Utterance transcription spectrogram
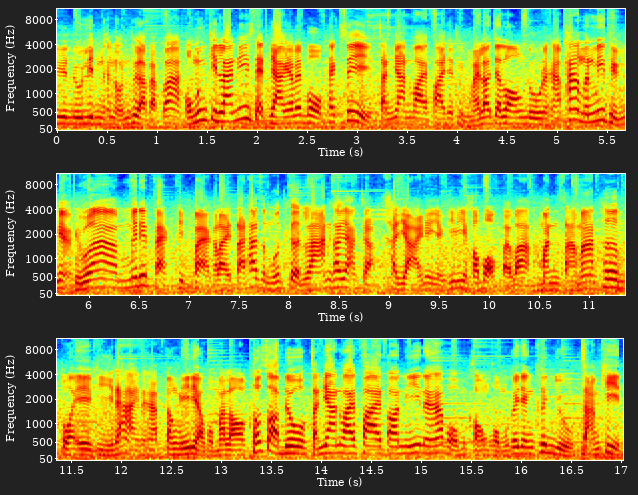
ยืนดูริมถนนเผื่อแบบว่า ผมเพิ่งกินร้านนี้เสร็จอยากจะไปโบกแท็กซี่ สัญญาณ Wi-Fi จะถึงไหมเราจะลองดูนะครับ ถ้ามันไม่ถึงเนี่ยถือว่าไม่ได้แปลกผิดแปลกอะไรแต่ถ้าสมมติเกิดร้านเขาอยากจะขยายเนี่ยอย่างที่พี่เขาบอกไปว่า มันสามารถเพิ่มตัว AP ได้นะครับ ตรงนี้เดี๋ยวผมมาลองทดสอบดูสัญญาณ Wi-Fi ตอนนี้นะครับผมของผมก็ยังขึ้นอยู่ 3 ขีด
